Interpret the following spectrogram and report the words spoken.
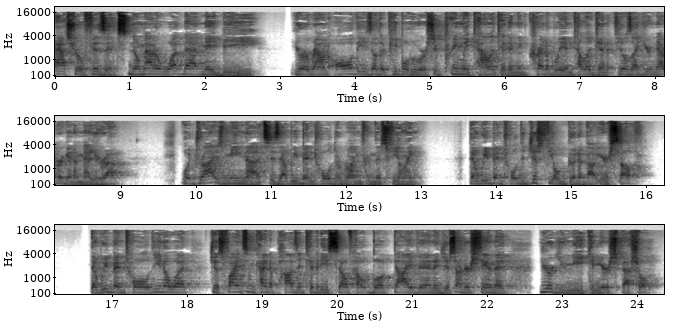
astrophysics, no matter what that may be, you're around all these other people who are supremely talented and incredibly intelligent, it feels like you're never going to measure up. What drives me nuts is that we've been told to run from this feeling, that we've been told to just feel good about yourself, that we've been told, you know what, just find some kind of positivity self help book, dive in, and just understand that you're unique and you're special.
